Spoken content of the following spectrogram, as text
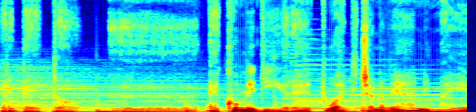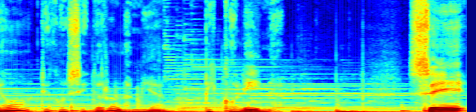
Ripeto, eh, è come dire tu hai 19 anni ma io ti considero la mia piccolina se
